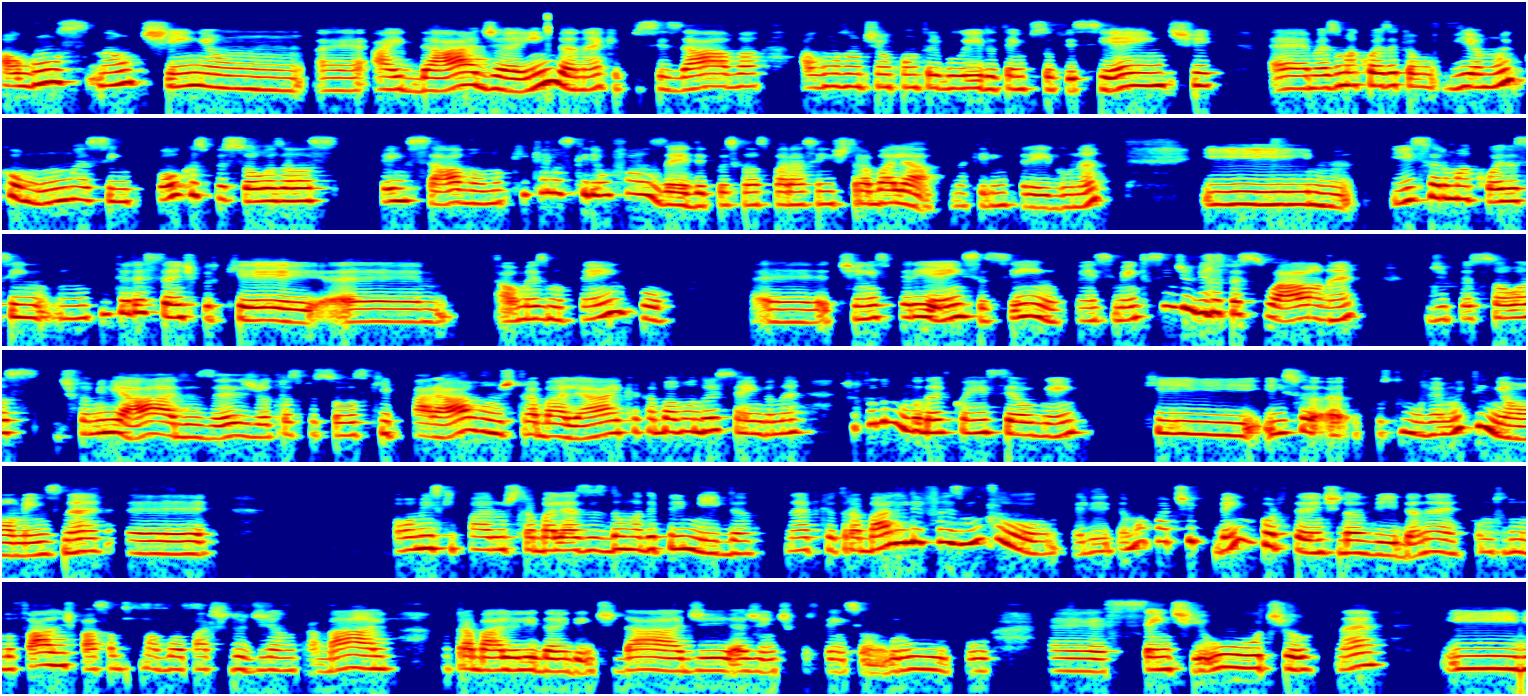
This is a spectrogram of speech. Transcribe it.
Alguns não tinham é, a idade ainda, né, que precisava, alguns não tinham contribuído o tempo suficiente, é, mas uma coisa que eu via muito comum, assim, poucas pessoas elas pensavam no que, que elas queriam fazer depois que elas parassem de trabalhar naquele emprego, né? E isso era uma coisa assim muito interessante porque é, ao mesmo tempo é, tinha experiência assim, conhecimento assim de vida pessoal, né? De pessoas, de familiares, às vezes, de outras pessoas que paravam de trabalhar e que acabavam adoecendo, né? Acho que todo mundo deve conhecer alguém que isso eu costumo ver muito em homens, né? É, homens que param de trabalhar às vezes dão uma deprimida, né? Porque o trabalho ele faz muito, ele é uma parte bem importante da vida, né? Como todo mundo fala, a gente passa uma boa parte do dia no trabalho. O trabalho ele dá identidade, a gente pertence a um grupo, é, se sente útil, né? E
